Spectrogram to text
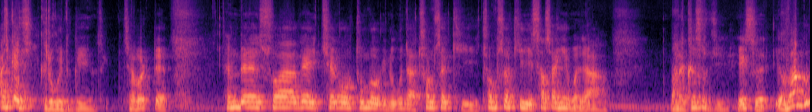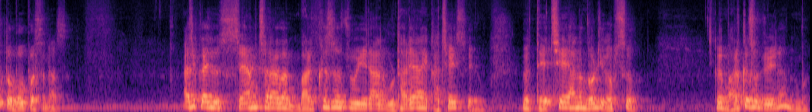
아직까지 그러고 있는 거예요. 제가 볼 때 현대 수학의 최고 두목이 누구냐? 촘스키. 촘스키 사상이 뭐냐? 마르크스주의. 여기서 요만큼도 못 벗어났어. 아직까지 서양 철학은 마르크스주의라는 울타리 안에 갇혀 있어요. 대체하는 논리가 없어. 그 마르크스주의는 뭐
